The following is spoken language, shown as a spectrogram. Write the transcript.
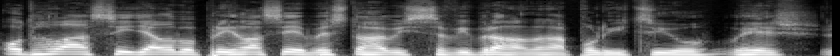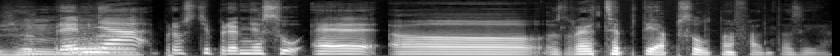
odhlásiť alebo prihlásiť bez toho, aby si sa vybrala na políciu, vieš. Že to Pre je- mňa, proste pre mňa sú e, uh, recepty absolútna fantázia.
